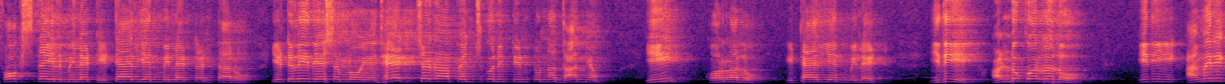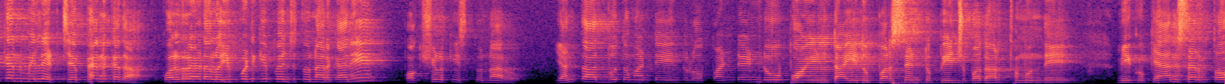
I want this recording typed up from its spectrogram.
ఫాక్స్టైల్ మిలెట్ ఇటాలియన్ మిలెట్ అంటారు. ఇటలీ దేశంలో యథేచ్ఛగా పెంచుకొని తింటున్న ధాన్యం ఈ కొర్రలు ఇటాలియన్ మిలెట్ ఇది అండుకొర్రలో. ఇది అమెరికన్ మిలెట్ చెప్పాను కదా కొలరాడోలో ఇప్పటికీ పెంచుతున్నారు కానీ పక్షులకు ఇస్తున్నారు. ఎంత అద్భుతం అంటే ఇందులో పన్నెండు పాయింట్ ఐదు పర్సెంట్ పీచు పదార్థం ఉంది. మీకు క్యాన్సర్తో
